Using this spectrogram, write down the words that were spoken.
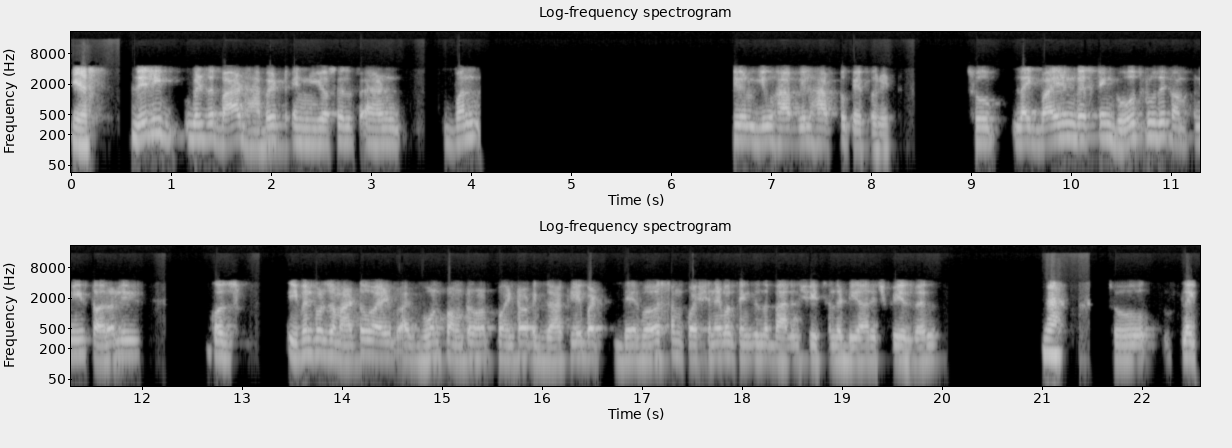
yes really builds a bad habit in yourself and one you you have will have to pay for it so like while investing go through the companies thoroughly because even for Zomato, I, I won't point out, point out exactly, but there were some questionable things in the balance sheets and the DRHP as well. Yeah. So, like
